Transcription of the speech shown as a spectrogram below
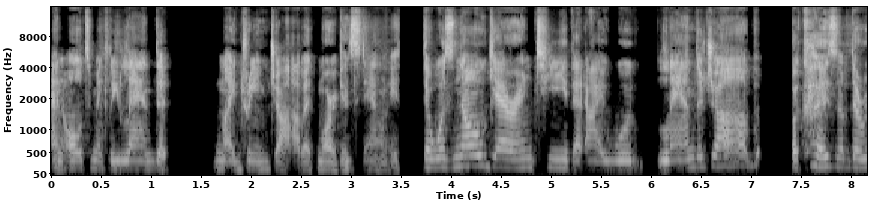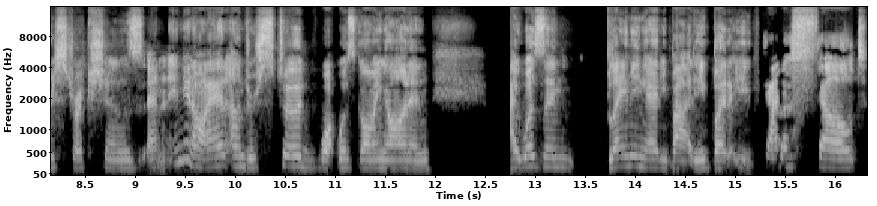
and ultimately landed my dream job at Morgan Stanley. There was no guarantee that I would land the job because of the restrictions. And, and, you know, I had understood what was going on and I wasn't blaming anybody, but it kind of felt,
